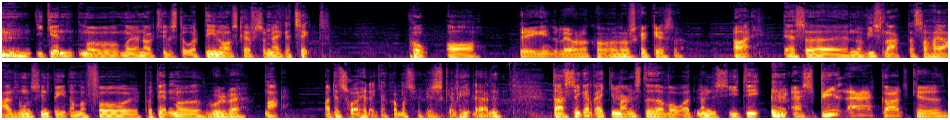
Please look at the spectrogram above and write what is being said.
igen må, må jeg nok tilstå, at det er en opskrift, som jeg ikke har tænkt på at Det er ikke en, du laver, når, du kommer- når du skal have gæster. Nej, altså når vi slagter, så har jeg aldrig nogensinde bedt om at få øh, på den måde. Vulva. Nej, og det tror jeg heller ikke, jeg kommer til, hvis jeg skal være helt ærlig. Der er sikkert rigtig mange steder, hvor at man vil sige, det er spild af godt kød.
